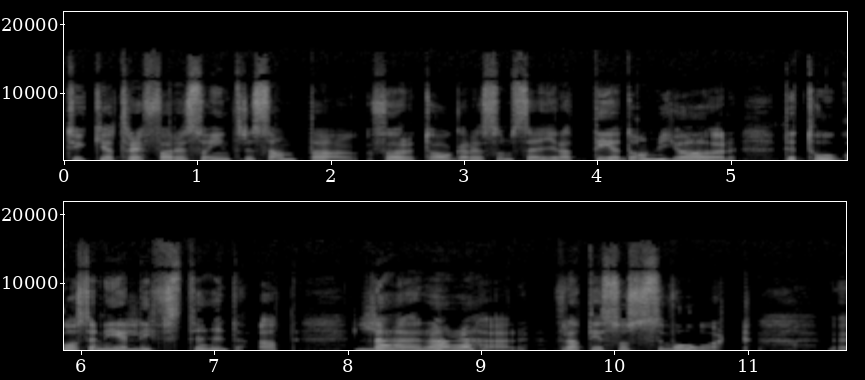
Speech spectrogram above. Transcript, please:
tycker jag träffade så intressanta företagare som säger att det de gör, det tog oss en hel livstid att lära det här. För att det är så svårt. Eh,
